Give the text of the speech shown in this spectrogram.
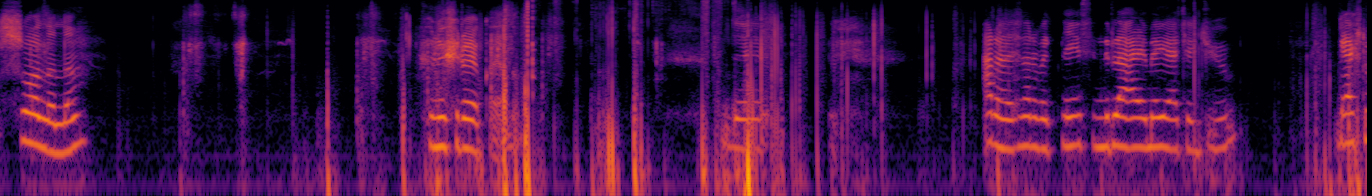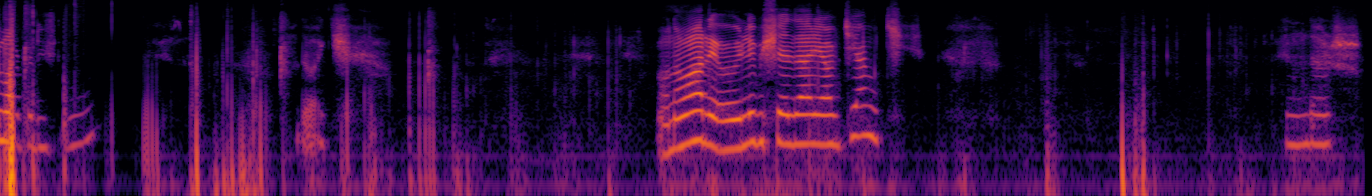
su alalım. Şunu şuraya koyalım. De Arkadaşlar bekleyin sinirlerime gerçekçiyim. Geçtim arkadaşlar. Hadi bak. Ona var ya öyle bir şeyler yapacağım ki. Ender.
